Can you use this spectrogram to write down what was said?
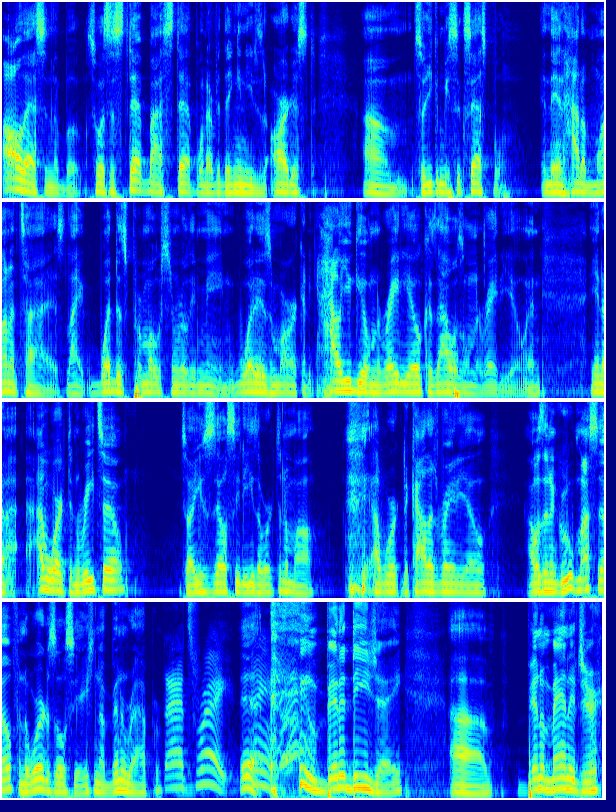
all that's in the book. So it's a step by step on everything you need as an artist, um, so you can be successful. And then how to monetize. Like, what does promotion really mean? What is marketing? How you get on the radio? Because I was on the radio, and you know, I, I worked in retail, so I used to sell CDs. I worked in the mall. I worked at college radio. I was in a group myself in the Word Association. I've been a rapper. That's right. Yeah, been a DJ, uh, been a manager.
